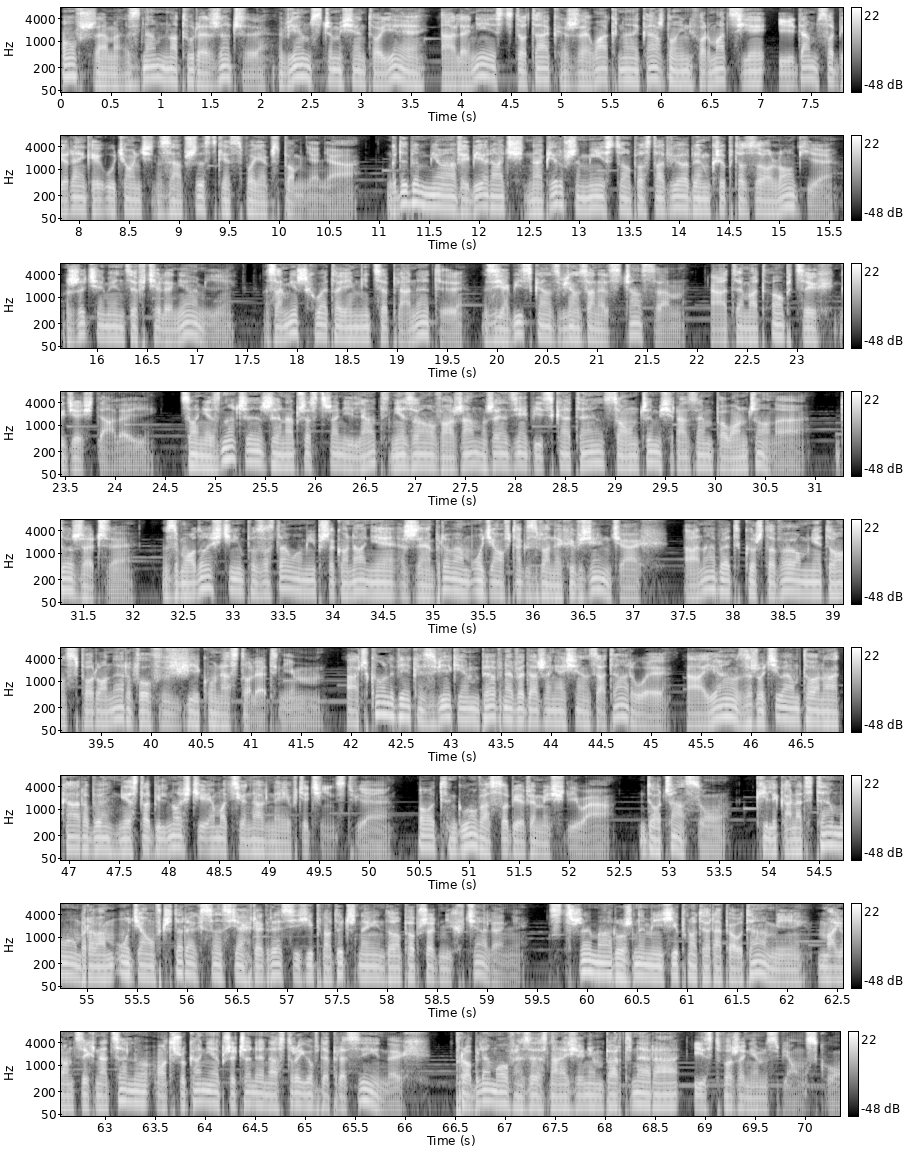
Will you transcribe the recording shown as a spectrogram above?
Owszem, znam naturę rzeczy, wiem z czym się to je, ale nie jest to tak, że łaknę każdą informację i dam sobie rękę uciąć za wszystkie swoje wspomnienia. Gdybym miała wybierać, na pierwszym miejscu postawiłabym kryptozoologię, życie między wcieleniami, zamierzchłe tajemnice planety, zjawiska związane z czasem, a temat obcych gdzieś dalej. Co nie znaczy, że na przestrzeni lat nie zauważam, że zjawiska te są czymś razem połączone. Do rzeczy. Z młodości pozostało mi przekonanie, że brałam udział w tak zwanych wzięciach, a nawet kosztowało mnie to sporo nerwów w wieku nastoletnim. Aczkolwiek z wiekiem pewne wydarzenia się zatarły, a ja zrzuciłam to na karb niestabilności emocjonalnej w dzieciństwie. Od głowa sobie wymyśliła. Do czasu. Kilka lat temu brałam udział w czterech sesjach regresji hipnotycznej do poprzednich wcieleń z trzema różnymi hipnoterapeutami, mających na celu odszukanie przyczyny nastrojów depresyjnych, problemów ze znalezieniem partnera i stworzeniem związku.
